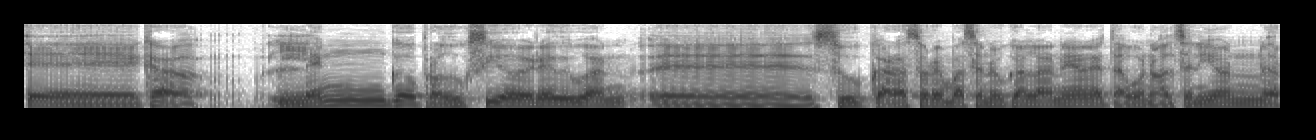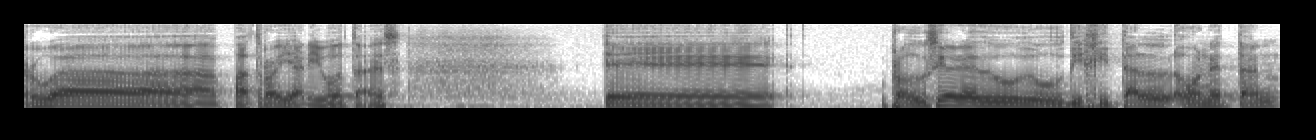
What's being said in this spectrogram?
E, claro, lehengo produkzio ereduan e, zuk arazoren bazen eukan lanean eta bueno, altzen nion errua patroiari bota, ez? E, produkzio eredu digital honetan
